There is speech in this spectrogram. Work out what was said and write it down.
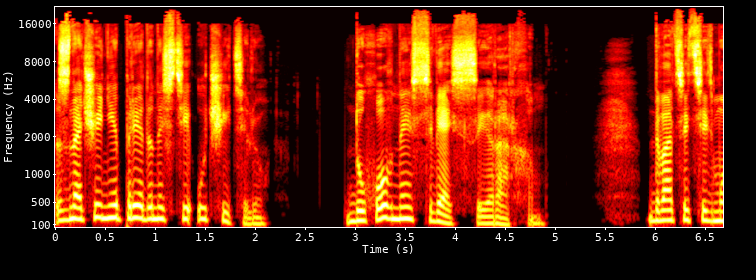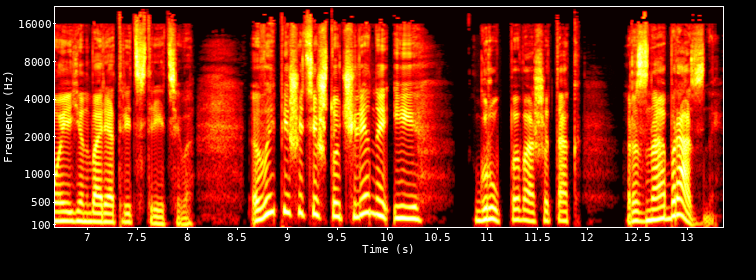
Значение преданности учителю. Духовная связь с иерархом. 27 января 33 -го. Вы пишете, что члены и группы ваши так разнообразны.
